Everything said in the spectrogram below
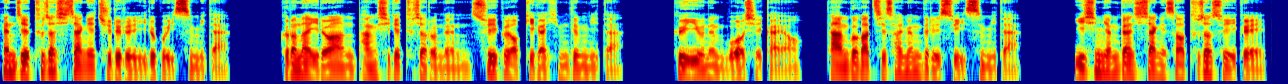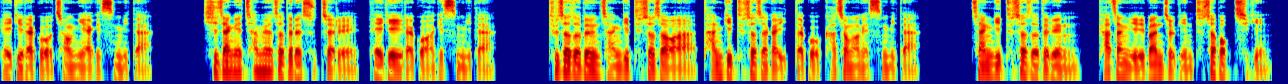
현재 투자 시장의 주류를 이루고 있습니다. 그러나 이러한 방식의 투자로는 수익을 얻기가 힘듭니다. 그 이유는 무엇일까요? 다음과 같이 설명드릴 수 있습니다. 20년간 시장에서 투자 수익을 100이라고 정의하겠습니다. 시장의 참여자들의 숫자를 100개이라고 하겠습니다. 투자자들은 장기 투자자와 단기 투자자가 있다고 가정하겠습니다. 장기 투자자들은 가장 일반적인 투자 법칙인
